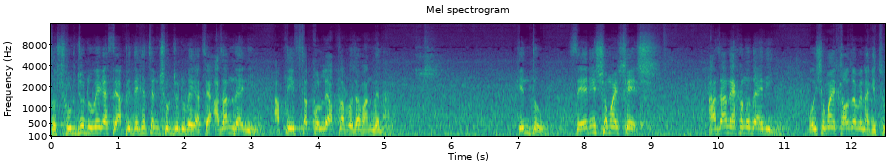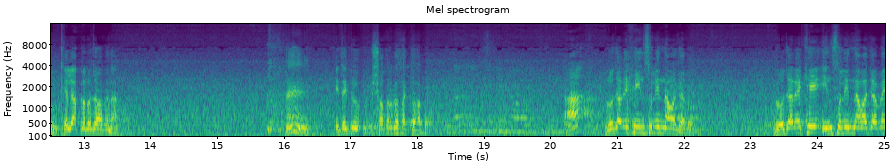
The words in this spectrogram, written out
তো সূর্য ডুবে গেছে, আপনি দেখেছেন সূর্য ডুবে গেছে, আজান দেয়নি। আপনি ইফতার করলে আপনার রোজা ভাঙবে না। কিন্তু সেহরির সময় শেষ, আজান এখনও দেয়নি। ওই সময় খাওয়া যাবে না কিছু, খেলে আপনার রোজা হবে না। হ্যাঁ এটা একটু সতর্ক থাকতে হবে। হ্যাঁ? রোজা রেখে ইনসুলিন নেওয়া যাবে। রোজা রেখে ইনসুলিন নেওয়া যাবে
